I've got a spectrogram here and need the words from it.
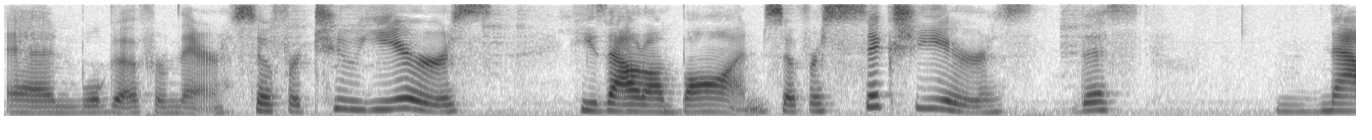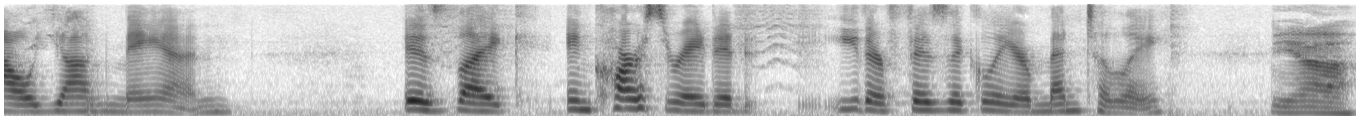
and we'll go from there. So for two years he's out on bond. So for six years this now young man is like incarcerated either physically or mentally Yeah.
